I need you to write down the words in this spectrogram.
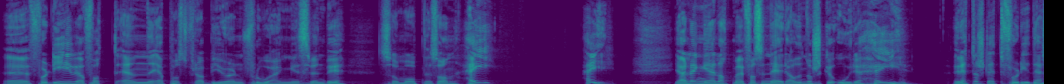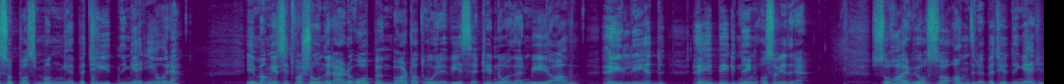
Eh, fordi vi har fått en e-post fra Bjørn Floeng Svenby, som åpner sånn. Hei! Hei! Jeg har lenge latt meg fascinere av det norske ordet høy. Rett og slett fordi det er såpass mange betydninger i ordet. I mange situasjoner er det åpenbart at ordet viser til noe det er mye av. Høy lyd, høy bygning osv. Så, videre. så har vi også andre betydninger.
